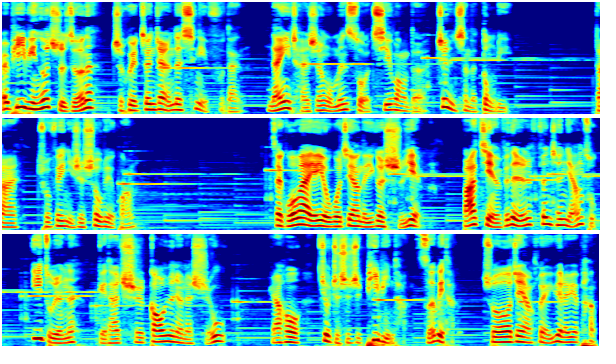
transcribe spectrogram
而批评和指责呢，只会增加人的心理负担，难以产生我们所期望的正向的动力。当然，除非你是受虐狂。在国外也有过这样的一个实验，把减肥的人分成两组，一组人呢给他吃高热量的食物，然后就只是去批评他、责备他，说这样会越来越胖。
